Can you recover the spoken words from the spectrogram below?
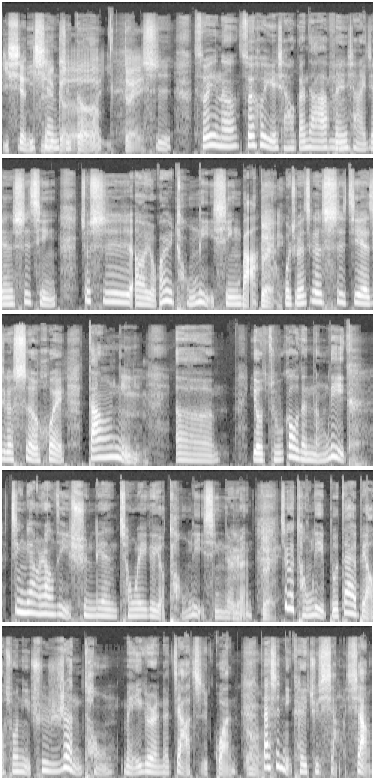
一线之隔而已，对，是，所以呢，最后也想要跟大家分享一件事情，嗯、就是呃，有关于同理心吧。对，我觉得这个世界，这个社会，当你、嗯、呃有足够的能力，尽量让自己训练成为一个有同理心的人。嗯、对，这个同理不代表说你去认同每一个人的价值观，嗯、但是你可以去想象，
